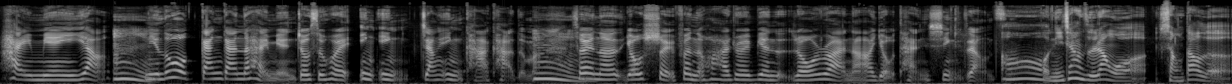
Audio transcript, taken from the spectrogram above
海绵一样。嗯你如果干干的海绵，就是会硬硬、僵硬、卡卡的嘛。嗯所以呢，有水分的话，它就会变得柔软啊，有弹性这样子。哦，你这样子让我想到了，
